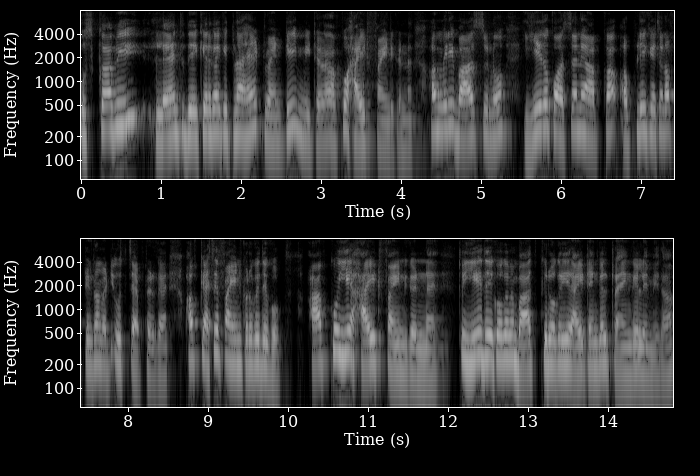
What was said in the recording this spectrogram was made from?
उसका भी लेंथ देखे रखा कितना है? ट्वेंटी मीटर आपको हाइट फाइंड करना अब मेरी बात सुनो ये जो क्वेश्चन है आपका अप्लीकेशन ऑफ़ ट्रिग्नोमेट्री उस चैप्टर का है। अब कैसे फाइंड करोगे? देखो आपको ये हाइट फाइंड करना है। तो ये देखो, अगर मैं बात करूँ, अगर ये राइट एंगल ट्राइंगल है मेरा,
